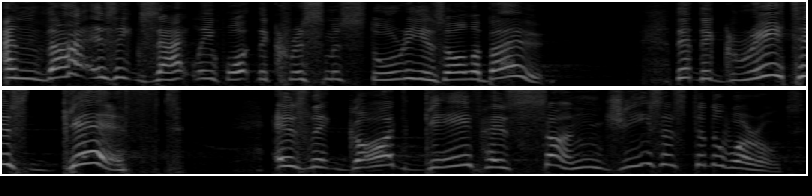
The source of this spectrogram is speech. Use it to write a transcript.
And that is exactly what the Christmas story is all about. That the greatest gift is that God gave his son, Jesus, to the world.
